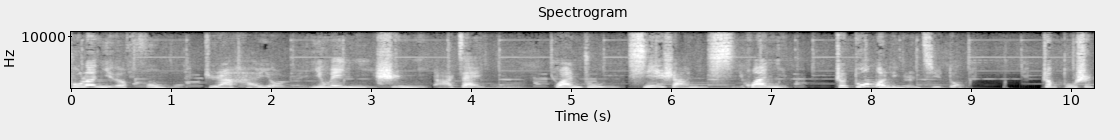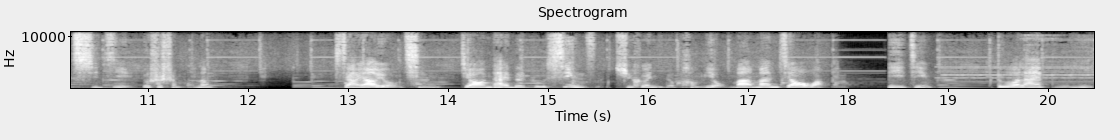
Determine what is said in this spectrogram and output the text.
除了你的父母，居然还有人因为你是你而在意你、关注你、欣赏你、喜欢你，这多么令人激动！这不是奇迹又是什么呢？想要友情，就要耐得住性子去和你的朋友慢慢交往，毕竟得来不易，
